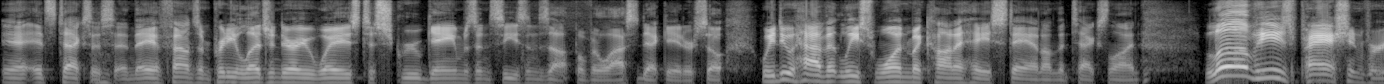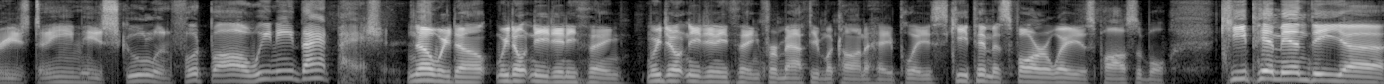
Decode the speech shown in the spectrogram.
Yeah, it's Texas, and they have found some pretty legendary ways to screw games and seasons up over the last decade or so. We do have at least one McConaughey stand on the text line. Love his passion for his team, his school, and football. We need that passion. No, we don't. We don't need anything. We don't need anything for Matthew McConaughey, please. Keep him as far away as possible. Keep him in the uh,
